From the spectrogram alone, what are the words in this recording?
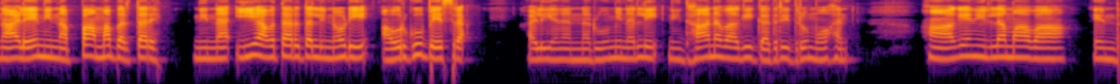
ನಾಳೆ ನಿನ್ನ ಅಪ್ಪ ಅಮ್ಮ ಬರ್ತಾರೆ. ನಿನ್ನ ಈ ಅವತಾರದಲ್ಲಿ ನೋಡಿ ಅವ್ರಿಗೂ ಬೇಸರ. ಅಳಿಯನನ್ನ ರೂಮಿನಲ್ಲಿ ನಿಧಾನವಾಗಿ ಗದರಿದ್ರು ಮೋಹನ್. ಹಾಗೇನಿಲ್ಲ ಮಾವಾ ಎಂದ.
